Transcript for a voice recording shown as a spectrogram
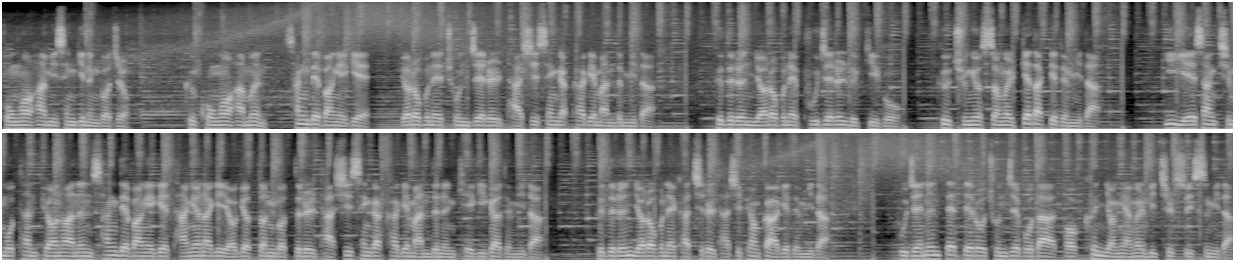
공허함이 생기는 거죠. 그 공허함은 상대방에게 여러분의 존재를 다시 생각하게 만듭니다. 그들은 여러분의 부재를 느끼고 그 중요성을 깨닫게 됩니다. 이 예상치 못한 변화는 상대방에게 당연하게 여겼던 것들을 다시 생각하게 만드는 계기가 됩니다. 그들은 여러분의 가치를 다시 평가하게 됩니다. 부재는 때때로 존재보다 더 큰 영향을 미칠 수 있습니다.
